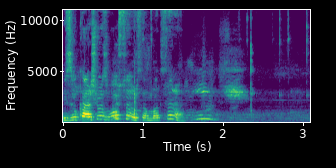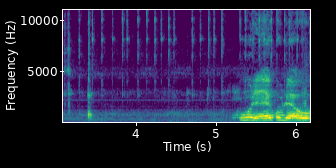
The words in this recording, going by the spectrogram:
Bizim karşımız boş sanırsam baksana. İnç. Kule kule o.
